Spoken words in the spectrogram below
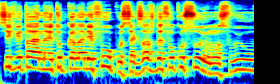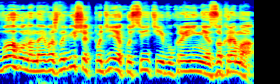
Всіх вітаю на ютуб каналі Фокус. Як завжди, фокусуємо свою увагу на найважливіших подіях у світі і в Україні. Зокрема,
